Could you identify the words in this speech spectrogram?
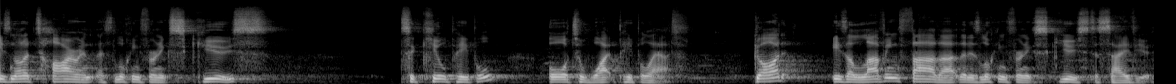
is not a tyrant that's looking for an excuse to kill people or to wipe people out. God is a loving father that is looking for an excuse to save you.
